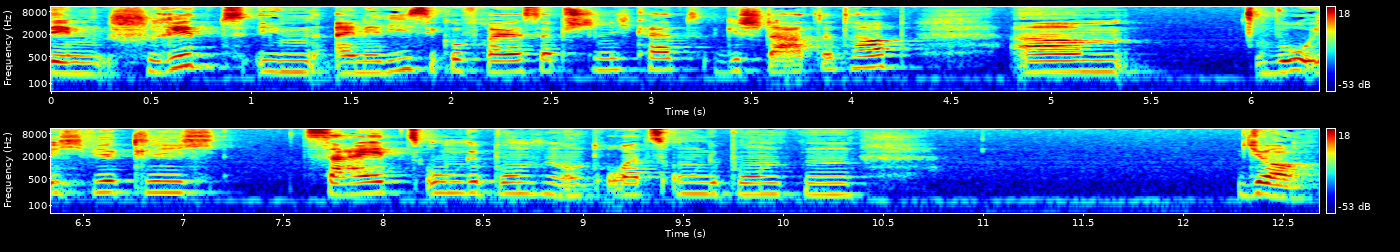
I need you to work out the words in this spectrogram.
den Schritt in eine risikofreie Selbstständigkeit gestartet habe, ähm, wo ich wirklich zeitungebunden und ortsungebunden ja,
